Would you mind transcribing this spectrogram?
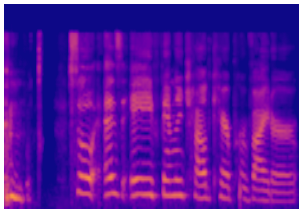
so, as a family child care provider,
